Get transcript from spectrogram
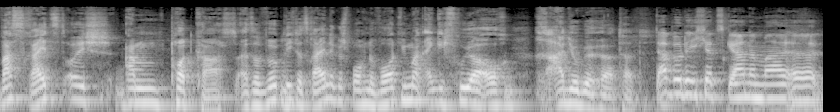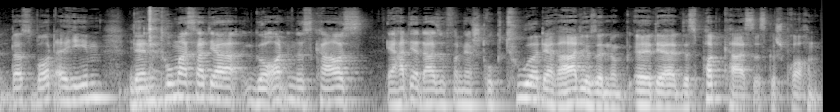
Was reizt euch am Podcast? Also wirklich das reine gesprochene Wort, wie man eigentlich früher auch Radio gehört hat. Da würde ich jetzt gerne mal äh, das Wort erheben, denn Thomas hat ja geordnetes Chaos er hat ja da so von der Struktur der Radiosendung, äh, der, des Podcastes gesprochen.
